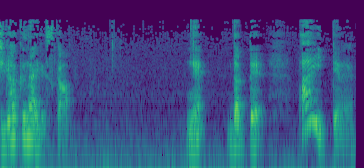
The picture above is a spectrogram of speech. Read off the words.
違くないですか？ね。だって、愛ってね、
